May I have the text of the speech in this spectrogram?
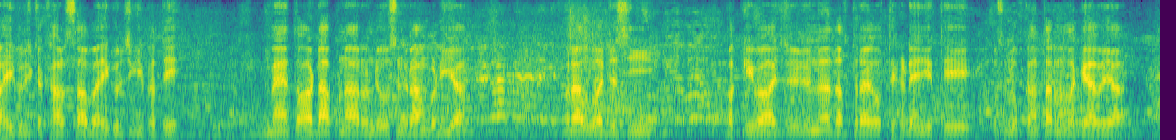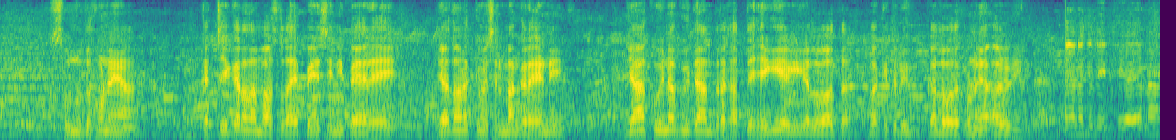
ਵਾਹਿਗੁਰੂ ਜੀ ਕਾ ਖਾਲਸਾ, ਵਾਹਿਗੁਰੂ ਜੀ ਕੀ ਫਤਿਹ। ਮੈਂ ਤੁਹਾਡਾ ਆਪਣਾ ਰਣਜੋਤ ਸਿੰਘ ਰਾਮਗੜੀਆ। ਭਰਾਵੋ, ਅੱਜ ਅਸੀਂ ਪੱਕੀ ਆਵਾਜ਼ ਜਿਹੜਾ ਇਹਨਾਂ ਦਫ਼ਤਰ ਹੈ ਉੱਥੇ ਖੜੇ ਹਾਂ ਜੀ। ਇੱਥੇ ਕੁਝ ਲੋਕਾਂ ਦਾ ਧਰਨਾ ਲੱਗਿਆ ਹੋਇਆ। ਤੁਹਾਨੂੰ ਦਿਖਾਉਣੇ ਆ ਕੱਚੇ ਘਰਾਂ ਦਾ ਮਸਲਾ ਹੈ, ਪੈਸੇ ਨਹੀਂ ਪੈ ਰਹੇ, ਜਾਂ ਤਾਂ ਉਹ ਕਮਿਸ਼ਨ ਮੰਗ ਰਹੇ ਨੇ, ਜਾਂ ਕੋਈ ਨਾ ਕੋਈ ਤਾਂ ਅੰਦਰ ਖਾਤੇ ਹੈਗੀ ਹੈਗੀ ਗੱਲਬਾਤ। ਬਾਕੀ ਥੋੜੀ ਗੱਲਬਾਤ ਕਰਾਉਣੇ ਆ ਆਜੋ ਜੀ। ਨਾ ਕਿਤੇ ਇੱਥੇ ਆ ਜਾਣਾ।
